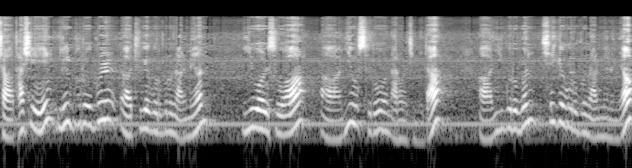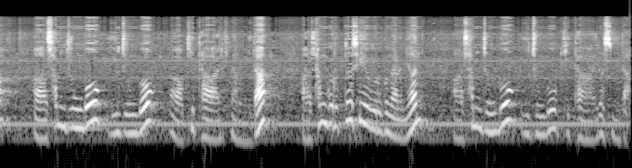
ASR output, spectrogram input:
자, 다시 1그룹을 어, 두개 그룹으로 나누면 2월수와 어, 이웃수로 나눠집니다. 어, 2그룹은 세개 그룹으로 나누면요. 어, 3중복, 2중복, 어, 기타 이렇게 나눕니다. 어, 3그룹도 세개 그룹으로 나누면 어, 3중복, 2중복, 기타 이렇습니다.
